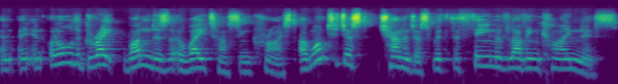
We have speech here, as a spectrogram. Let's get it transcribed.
and, and, all the great wonders that await us in Christ, I want to just challenge us with the theme of loving kindness.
